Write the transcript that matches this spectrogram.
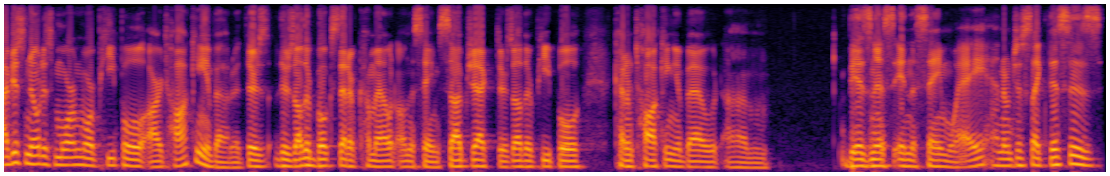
I've just noticed more and more people are talking about it. There's there's other books that have come out on the same subject. There's other people kind of talking about um, business in the same way. And i'm just like this is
